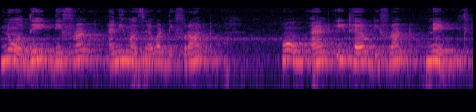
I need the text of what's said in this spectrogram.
know the different animals have a different home and it have different name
